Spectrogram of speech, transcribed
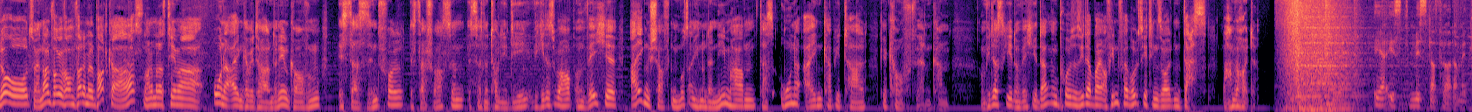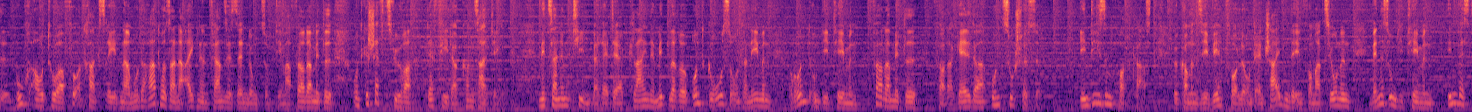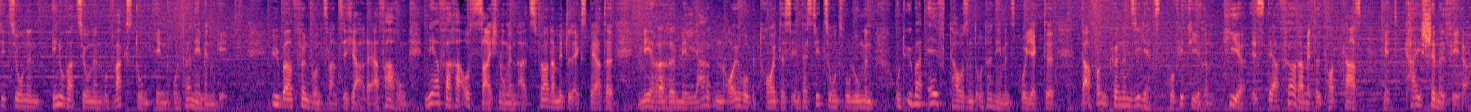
Hallo zu einer neuen Folge vom Fördermittel Podcast. Noch einmal das Thema ohne Eigenkapital Unternehmen kaufen. Ist das sinnvoll? Ist das Schwachsinn? Ist das eine tolle Idee? Wie geht es überhaupt? Und welche Eigenschaften muss eigentlich ein Unternehmen haben, das ohne Eigenkapital gekauft werden kann? Und wie das geht und welche Gedankenimpulse Sie dabei auf jeden Fall berücksichtigen sollten, das machen wir heute. Er ist Mr. Fördermittel, Buchautor, Vortragsredner, Moderator seiner eigenen Fernsehsendung zum Thema Fördermittel und Geschäftsführer der Feder Consulting. Mit seinem Team berät er kleine, mittlere und große Unternehmen rund um die Themen Fördermittel, Fördergelder und Zuschüsse. In diesem Podcast bekommen Sie wertvolle und entscheidende Informationen, wenn es um die Themen Investitionen, Innovationen und Wachstum in Unternehmen geht. Über 25 Jahre Erfahrung, mehrfache Auszeichnungen als Fördermittelexperte, mehrere Milliarden Euro betreutes Investitionsvolumen und über 11.000 Unternehmensprojekte. Davon können Sie jetzt profitieren. Hier ist der Fördermittel-Podcast mit Kai Schimmelfeder.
